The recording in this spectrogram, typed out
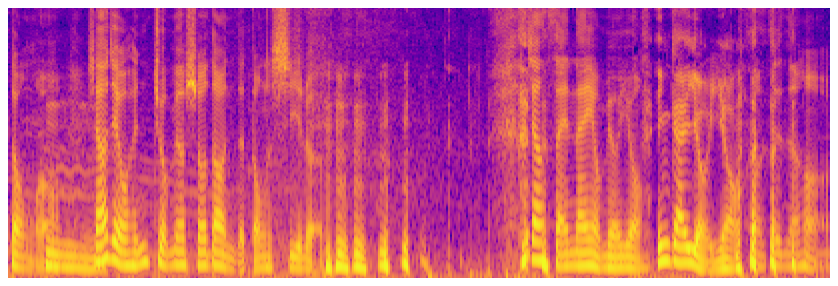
动哦。嗯，小霞姐，我很久没有收到你的东西了。这样塞奶有没有用？应该有用，哦、真的哈、哦。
